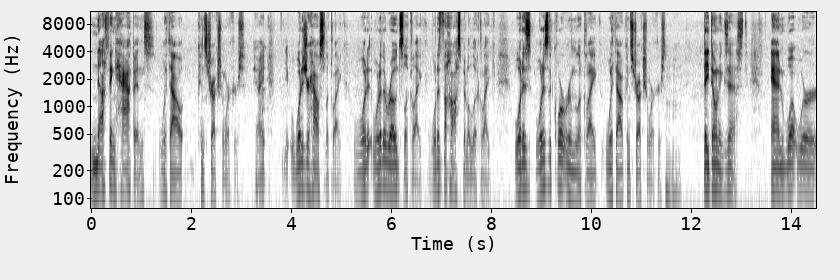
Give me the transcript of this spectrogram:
Nothing happens without construction workers, right? What does your house look like? What What do the roads look like? What does the hospital look like? What is What does the courtroom look like without construction workers? They don't exist. And what we're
